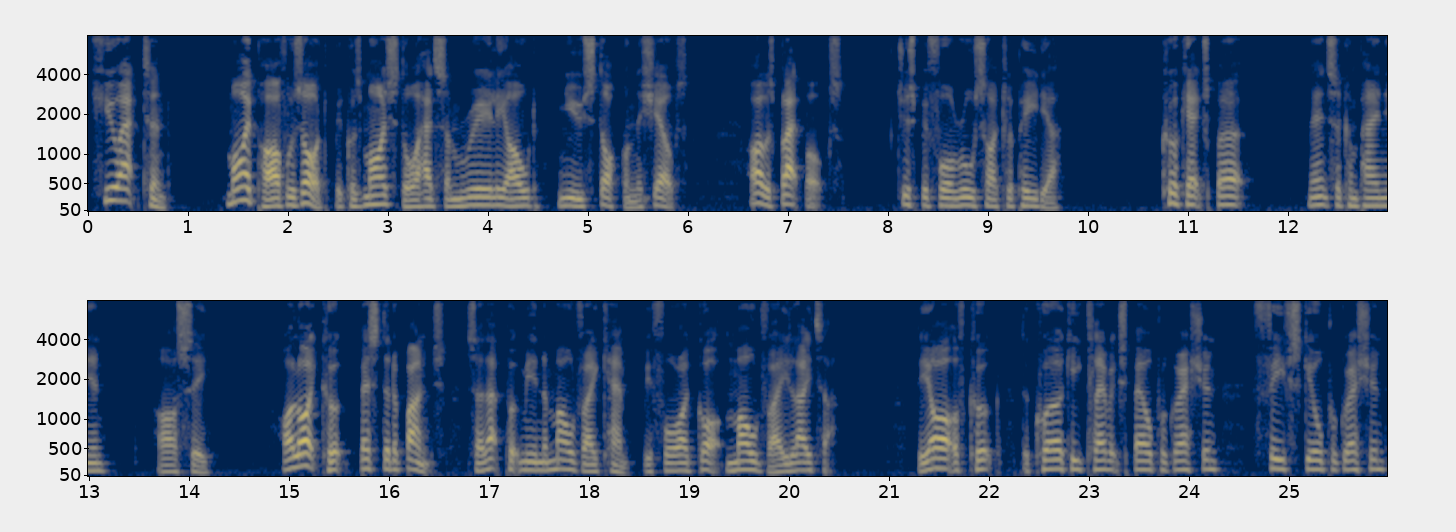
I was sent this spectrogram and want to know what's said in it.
Hugh Acton. My path was odd because my store had some really old new stock on the shelves. I was black box, just before Rules Cyclopedia. Cook expert, Mentzer companion, RC. I like Cook best of the bunch, so that put me in the Moldvay camp before I got Moldvay later. The art of Cook, the quirky cleric spell progression, thief skill progression,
